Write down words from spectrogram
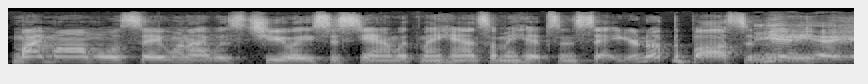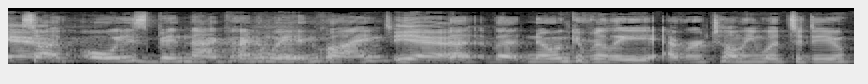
my mom will say when I was two, I used to stand with my hands on my hips and say, "You're not the boss of me." Yeah, yeah, yeah. So I've always been that kind of way inclined. Yeah. That, that no one can really ever tell me what to do,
